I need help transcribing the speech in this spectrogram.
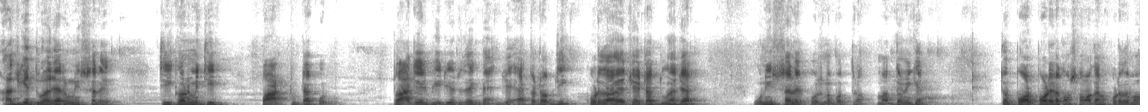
আজকে দু হাজার উনিশ সালে ত্রিকোণমিতির পার্ট টুটা করব। তো আগের ভিডিওতে দেখবে যে এতটা অবধি করে দেওয়া হয়েছে, এটা দু হাজার উনিশ সালের প্রশ্নপত্র মাধ্যমিকের। তো পরপর এরকম সমাধান করে দেবো।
